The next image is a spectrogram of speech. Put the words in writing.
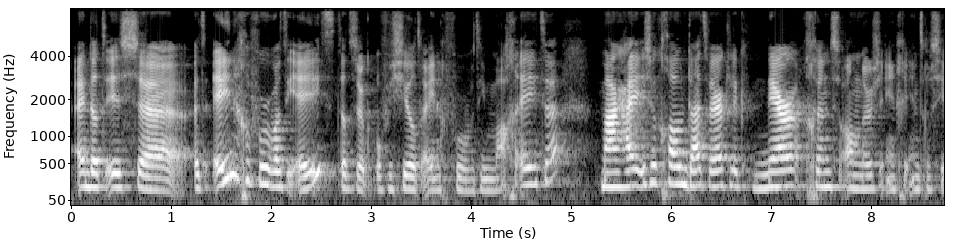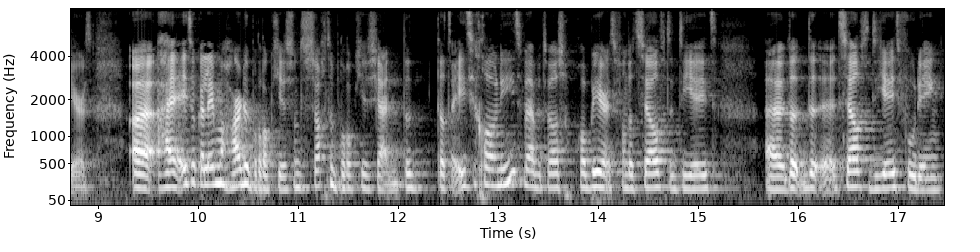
En dat is uh, het enige voer wat hij eet. Dat is ook officieel het enige voer wat hij mag eten. Maar hij is ook gewoon daadwerkelijk nergens anders in geïnteresseerd. Uh, hij eet ook alleen maar harde brokjes. Want de zachte brokjes, ja, dat, dat eet hij gewoon niet. We hebben het wel eens geprobeerd van hetzelfde dieet, de, de, hetzelfde dieetvoeding.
